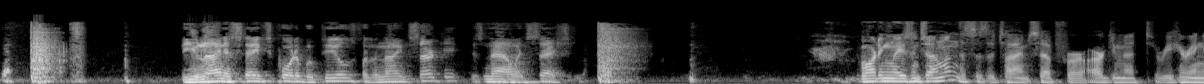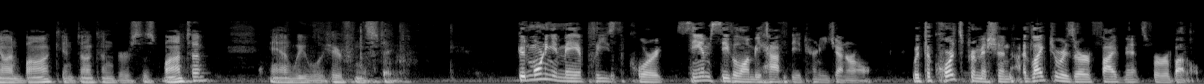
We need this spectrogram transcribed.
The United States Court of Appeals for the Ninth Circuit is now in session. Good morning, ladies and gentlemen. This is the time set for argument to rehearing en banc and Duncan v. Bonta, and we will hear from the state. Good morning, and may it please the court. Sam Siegel on behalf of the Attorney General. With the court's permission, I'd like to reserve five minutes for rebuttal.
